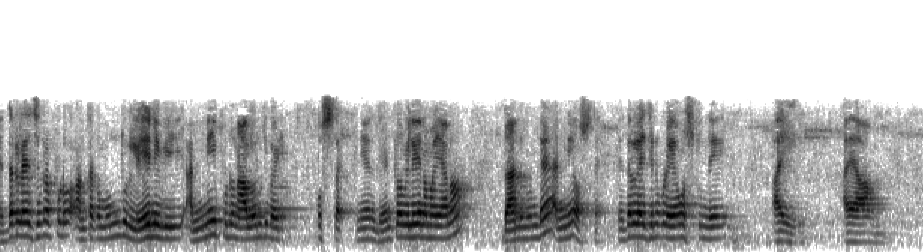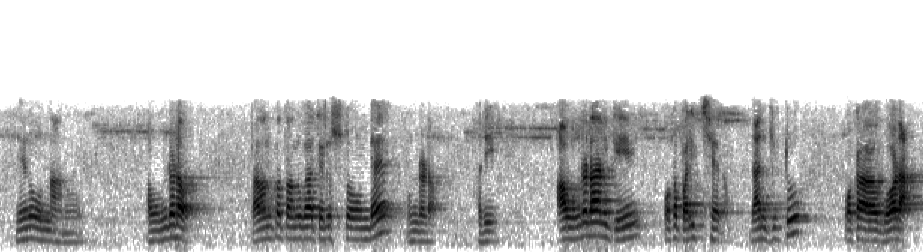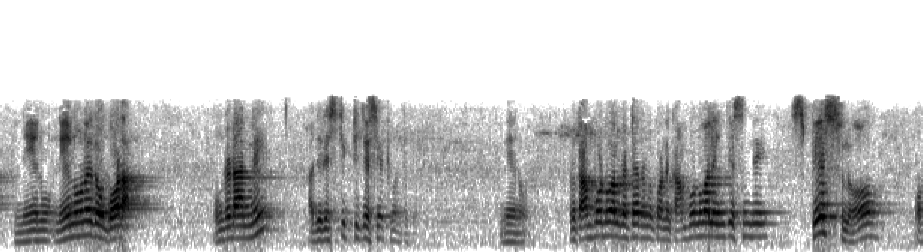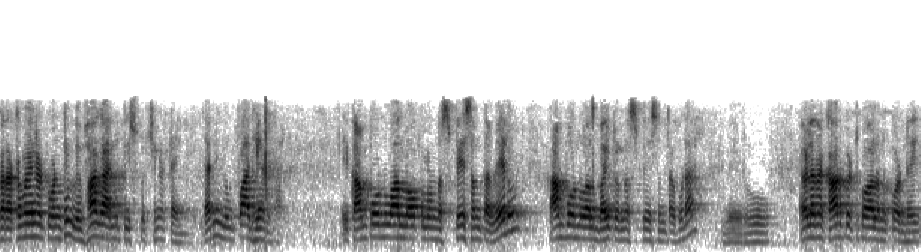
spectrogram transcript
నిద్ర లేచినప్పుడు అంతకుముందు లేనివి అన్నీ ఇప్పుడు నాలోంచి బయటకు వస్తాయి. నేను దేంట్లో విలీనమయ్యానో దాని నుండే అన్నీ వస్తాయి. నిద్ర లేచినప్పుడు ఏమొస్తుంది? ఐ ఐ నేను ఉన్నాను. ఆ ఉండడం. తనంత తనుగా తెలుస్తూ ఉండే ఉండడం. అది ఆ ఉండడానికి ఒక పరిచ్ఛేదం. దాని చుట్టూ ఒక గోడ. నేను నేను అనేది ఒక గోడ. ఉండడాన్ని అది రెస్ట్రిక్ట్ చేసేటువంటిది. నేను ఇప్పుడు కాంపౌండ్ వాల్ కట్టారనుకోండి కాంపౌండ్ వాల్ ఏం చేసింది? స్పేస్లో ఒక రకమైనటువంటి విభాగాన్ని తీసుకొచ్చినట్టు అయింది దాన్ని ఉపాధి అంటారు. ఈ కాంపౌండ్ వాల్ లోపల ఉన్న స్పేస్ అంతా వేరు కాంపౌండ్ వాల్ బయట ఉన్న స్పేస్ అంతా కూడా వేరు. ఎవరైనా కారు పెట్టుకోవాలనుకోండి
